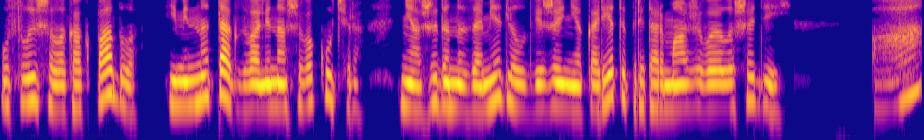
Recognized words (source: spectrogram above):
Услышала, как Пабло, Именно так звали нашего кучера. Неожиданно замедлил движение кареты, притормаживая лошадей. «А?»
